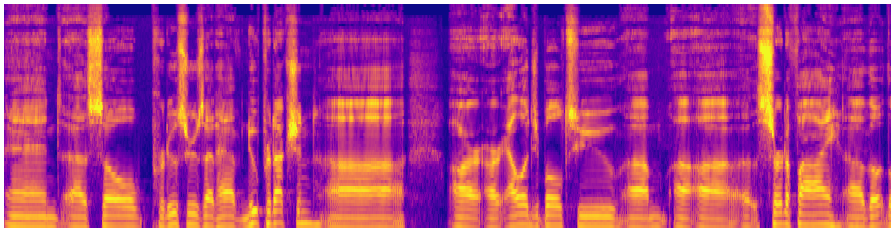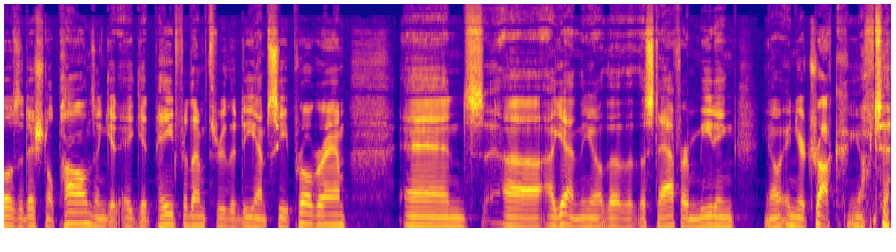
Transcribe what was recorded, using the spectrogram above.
And uh, so producers that have new production, uh, are, are eligible to um, uh, uh, certify uh, th- those additional pounds and get get paid for them through the DMC program. And uh, again, you know, the, the staff are meeting, you know, in your truck, you know, to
